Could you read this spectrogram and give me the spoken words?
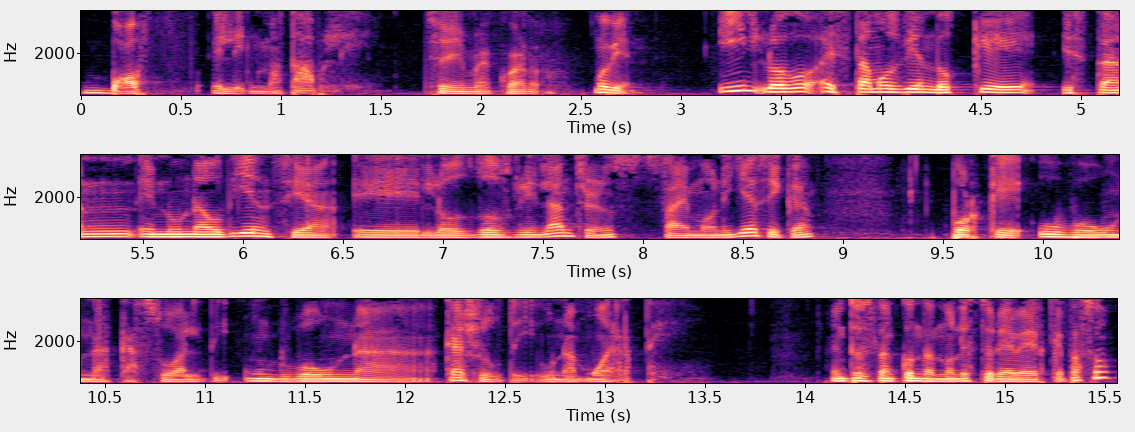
Boff, el inmatable. Sí, me acuerdo. Muy bien. Y luego estamos viendo que están en una audiencia eh, los dos Green Lanterns, Simon y Jessica, porque hubo una casualty, hubo una casualty, una muerte. Entonces están contando la historia a ver qué pasó.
